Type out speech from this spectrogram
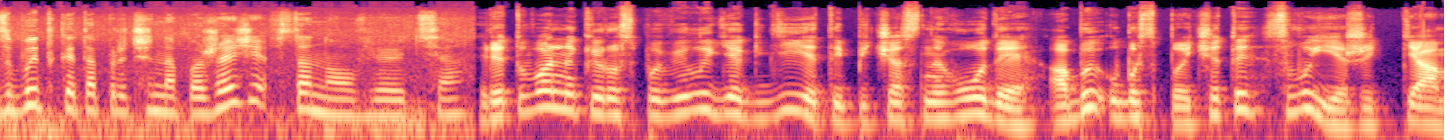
Збитки та причина пожежі встановлюються. Рятувальники розповіли, як діяти під час негоди, аби убезпечити своє життя.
